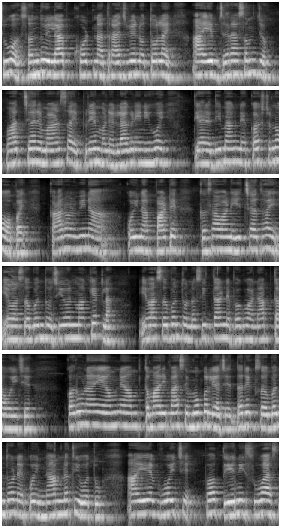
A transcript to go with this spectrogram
જુઓ સંધુઈ લાભ ખોટના ત્રાજવેનો તોલાય. આ એપ જરા સમજો, વાત જ્યારે માણસાઈ પ્રેમ અને લાગણીની હોય, ત્યારે દિમાગને કષ્ટ ન અપાય. કારણ વિના કોઈના પાટે ઘસાવાની ઈચ્છા થાય એવા સંબંધો જીવનમાં કેટલા? એવા સંબંધો નસીબદારને ભગવાન આપતા હોય છે. કરુણાએ અમને આમ તમારી પાસે મોકલ્યા છે. દરેક સંબંધોને કોઈ નામ નથી હોતું. આ એ હોય છે. ફક્ત એની સુવાસ,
